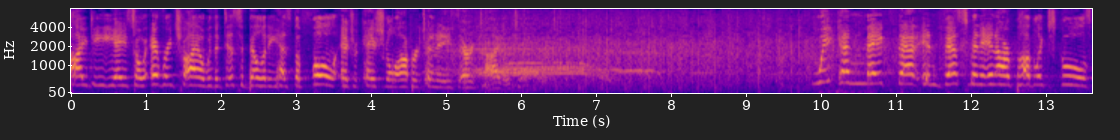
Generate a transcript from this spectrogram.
IDEA so every child with a disability has the full educational opportunities they're entitled to. Can make that investment in our public schools.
